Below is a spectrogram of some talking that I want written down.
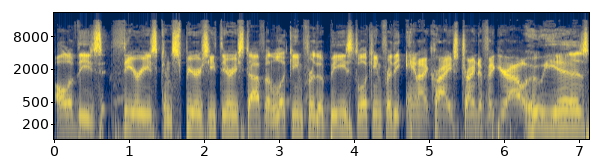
all of these theories, conspiracy theory stuff, and looking for the beast, looking for the Antichrist, trying to figure out who he is,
